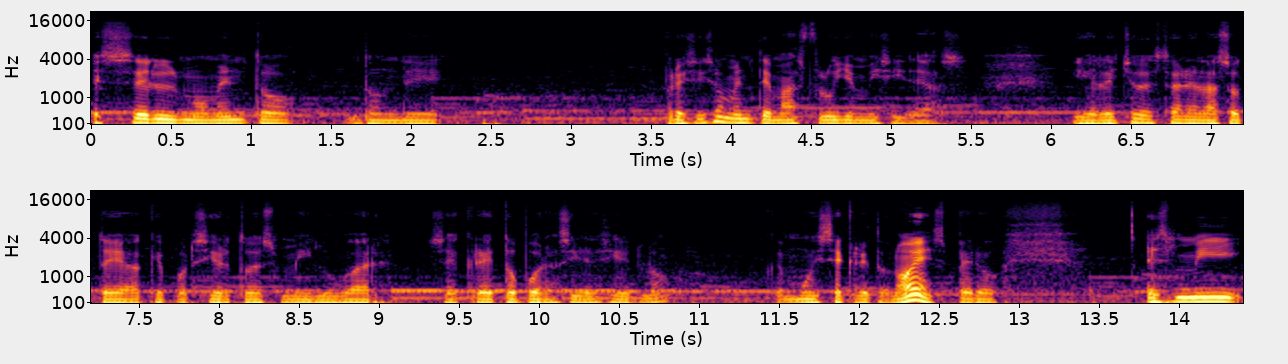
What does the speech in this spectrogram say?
es el momento donde precisamente más fluyen mis ideas. Y el hecho de estar en la azotea, que por cierto es mi lugar secreto, por así decirlo, que muy secreto no es, pero es mi,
